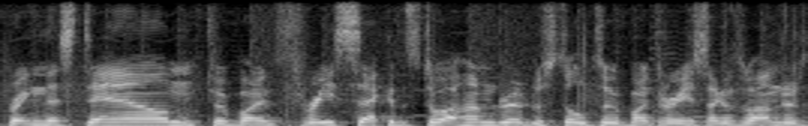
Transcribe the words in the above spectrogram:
bring this down. 2.3 seconds to 100. We're still 2.3 seconds to 100.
